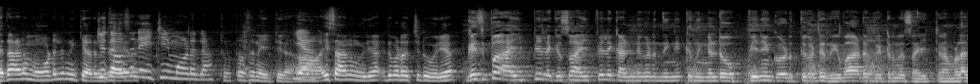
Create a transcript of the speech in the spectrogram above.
ഏതാണ് മോഡൽ ടൂ എനിക്കറിയില്ല. തൗസൻഡ് മോഡലാ ടൂ തൗസൻഡ് ഈ സാധനം ഊരിയ ഇത് ഇവിടെ വെച്ചിട്ട് ഊരിയ. ഗൈസ് ഇപ്പൊ ഐ പി എൽ ഒക്കെ സോ ഐ പി എൽ കണ്ടുകൊണ്ട് നിങ്ങൾക്ക് നിങ്ങളുടെ ഒപ്പീനിയൻ കൊടുത്തുകൊണ്ട് റിവാർഡ് കിട്ടുന്ന സൈറ്റ് നമ്മളെ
